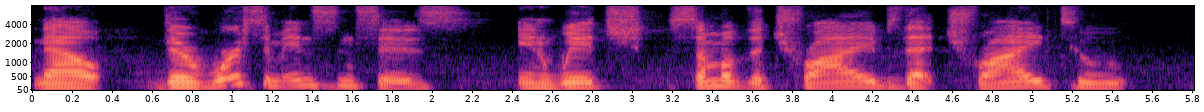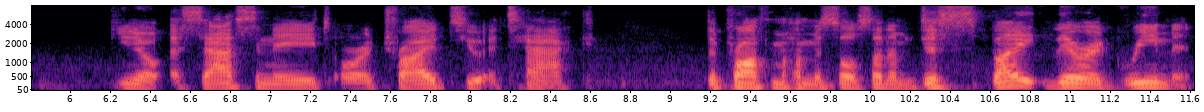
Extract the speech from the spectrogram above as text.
Now, there were some instances in which some of the tribes that tried to, you know, assassinate or tried to attack the Prophet Muhammad despite their agreement,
